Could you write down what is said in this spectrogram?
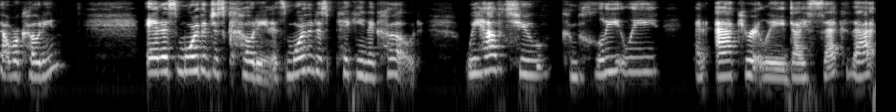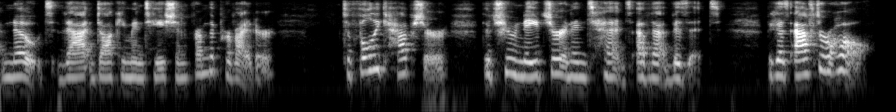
that we're coding and it's more than just coding, it's more than just picking a code. We have to completely and accurately dissect that note, that documentation from the provider to fully capture the true nature and intent of that visit. Because after all,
